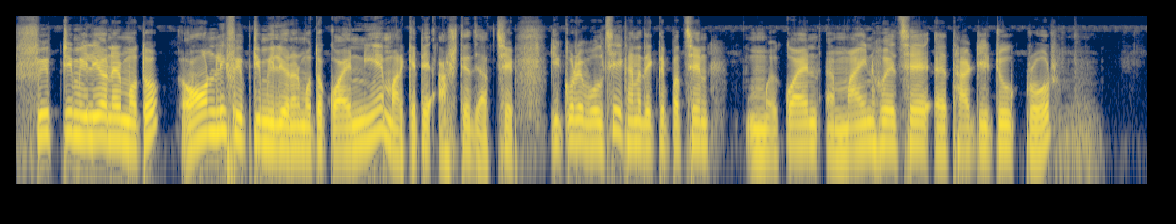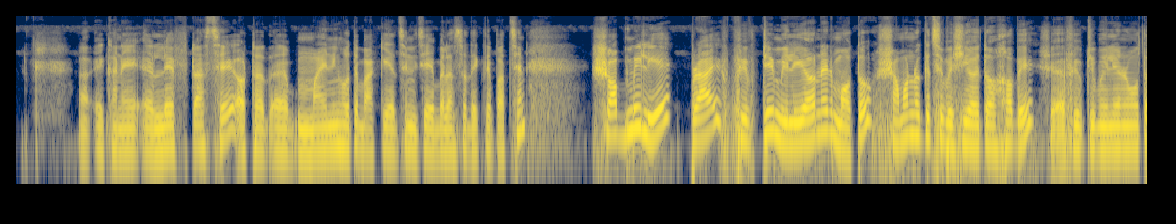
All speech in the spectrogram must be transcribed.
ফিফটি মিলিয়নের মতো অনলি ফিফটি মিলিয়নের মতো কয়েন নিয়ে মার্কেটে আসতে যাচ্ছে। কি করে বলছি? এখানে দেখতে পাচ্ছেন কয়েন মাইন হয়েছে থার্টি টু ক্রোর এখানে লেফট আছে, অর্থাৎ মাইনিং হতে বাকি আছে, নিচে ব্যালেন্সটা দেখতে পাচ্ছেন। সব মিলিয়ে প্রায় ফিফটি মিলিয়নের মতো, সামান্য কিছু বেশি হয়তো হবে ফিফটি মিলিয়নের মতো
